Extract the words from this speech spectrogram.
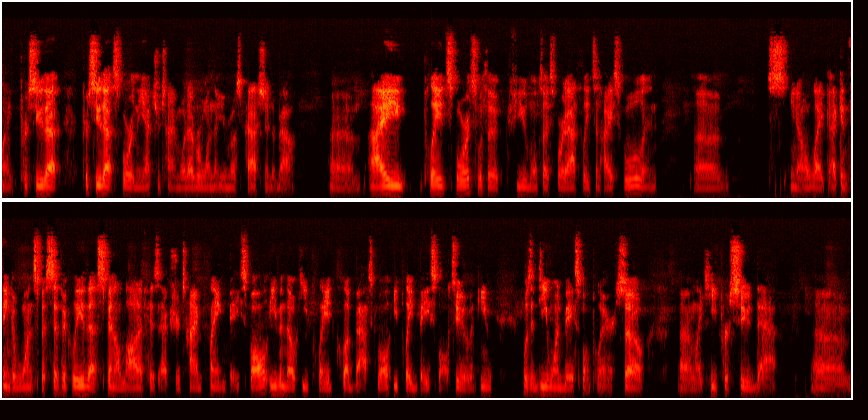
like pursue that pursue that sport in the extra time, whatever one that you're most passionate about. Um, I played sports with a few multi-sport athletes in high school, and um, you know, like I can think of one specifically that spent a lot of his extra time playing baseball. Even though he played club basketball, he played baseball too, and he was a D1 baseball player. So, um, like he pursued that. Um,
